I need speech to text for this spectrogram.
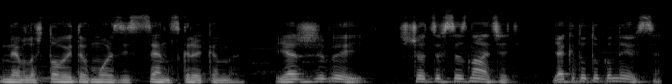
Не влаштовуйте в морзі сцен з криками Я ж живий! Що це все значить? Як я тут опинився?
